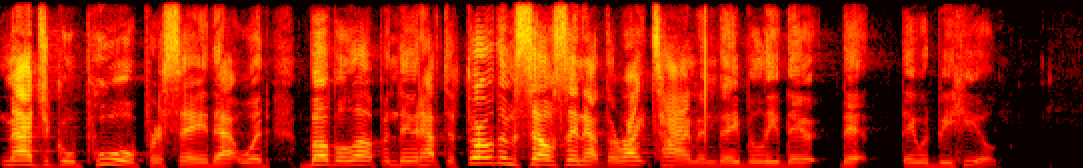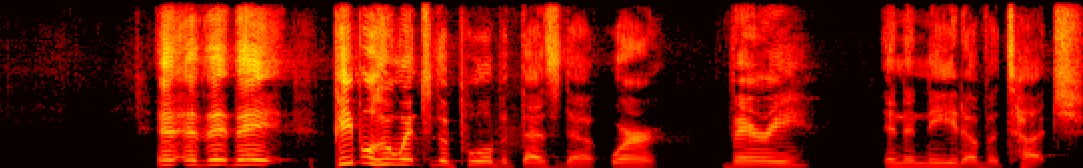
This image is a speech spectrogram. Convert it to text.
magical pool per se that would bubble up and they would have to throw themselves in at the right time and they believed they, they, they would be healed. They, they, people who went to the pool of Bethesda were very in the need of a touch,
